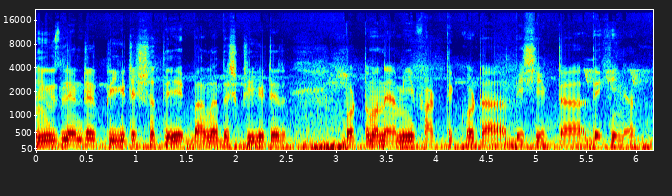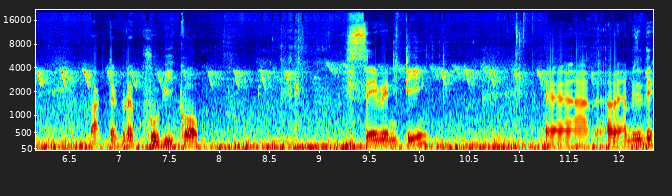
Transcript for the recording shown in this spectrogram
নিউজিল্যান্ডের ক্রিকেটের সাথে বাংলাদেশ ক্রিকেটের বর্তমানে আমি পার্থক্যটা বেশি একটা দেখি না। পার্থক্যটা খুবই কম। সেভেন্টি আমি যদি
